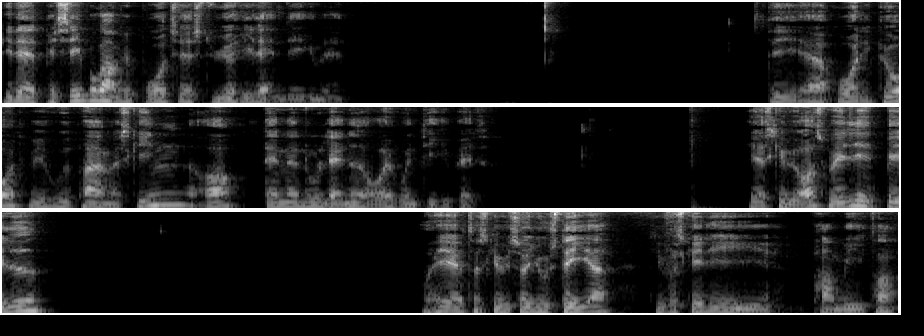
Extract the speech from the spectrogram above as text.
Det er et PC-program, vi bruger til at styre hele anlægget med. Det er hurtigt gjort. Vi udpeger maskinen, og den er nu landet over i WinDigibet. Her skal vi også vælge et billede. Og herefter skal vi så justere de forskellige parametre.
